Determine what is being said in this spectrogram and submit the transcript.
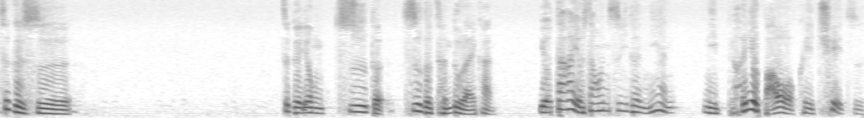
这个是这个用知的知的程度来看，有大概有三分之一的，你很你很有把握可以确知。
